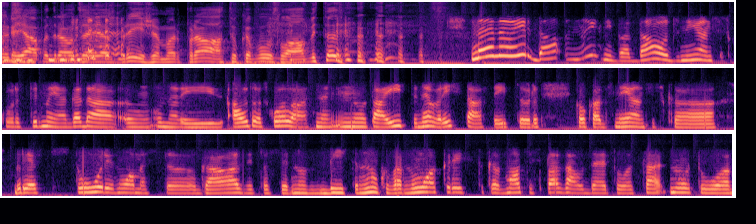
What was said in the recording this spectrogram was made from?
ka jāpadraudzējās brīžam ar prātu, ka būs labi. Tad. Nē, nē, ir daudz, nu, īstenībā daudz nianses, kuras pirmajā gadā un, un arī autoskolās ne, nu, tā īsti nevar izstāstīt. Tur kaut kādas nianses, kā griezt stūri, nomest uh, gāzi, tas ir nu, bīstami, nu, ka var nokrist, ka mocis pazaudē to, tā, nu, to uh,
